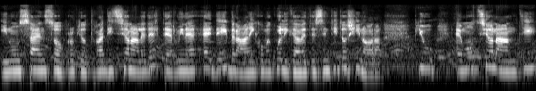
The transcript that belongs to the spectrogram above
in un senso proprio tradizionale del termine e dei brani come quelli che avete sentito finora più emozionanti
